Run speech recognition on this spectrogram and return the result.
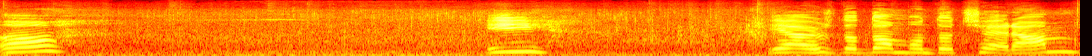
O. I ja już do domu docieram.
